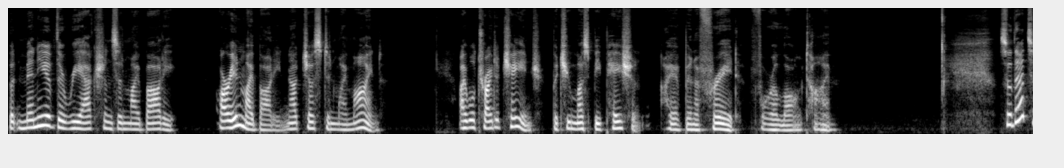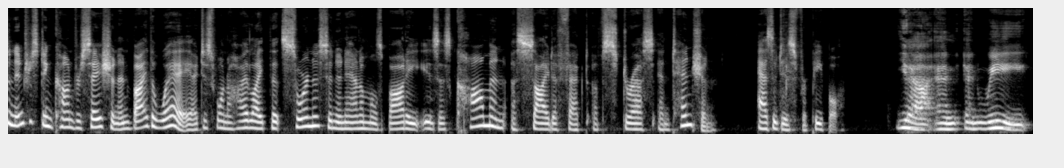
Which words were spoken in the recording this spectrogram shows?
but many of the reactions in my body are in my body, not just in my mind. I will try to change, but you must be patient. I have been afraid for a long time. So that's an interesting conversation. And by the way, I just want to highlight that soreness in an animal's body is as common a side effect of stress and tension as it is for people. Yeah, and and we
